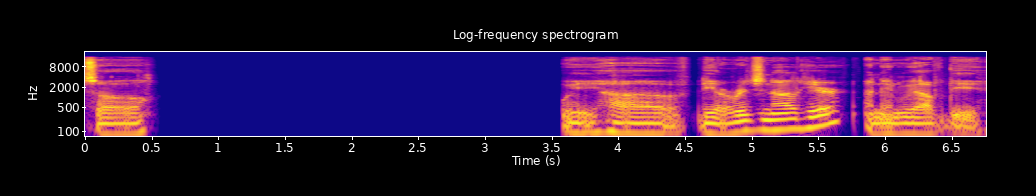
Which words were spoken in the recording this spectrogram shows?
So we have the original here, and then we have the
